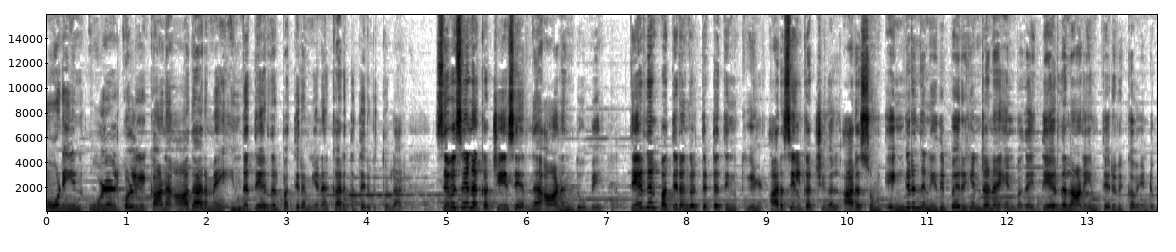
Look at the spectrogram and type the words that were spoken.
மோடியின் ஊழல் கொள்கைக்கான ஆதாரமே இந்த தேர்தல் பத்திரம் என கருத்து தெரிவித்துள்ளார். சிவசேனா கட்சியை சேர்ந்த ஆனந்த் தூபே தேர்தல் பத்திரங்கள் திட்டத்தின் கீழ் அரசியல் கட்சிகள் அரசும் எங்கிருந்து நிதி பெறுகின்றன என்பதை தேர்தல் ஆணையம் தெரிவிக்க வேண்டும்.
